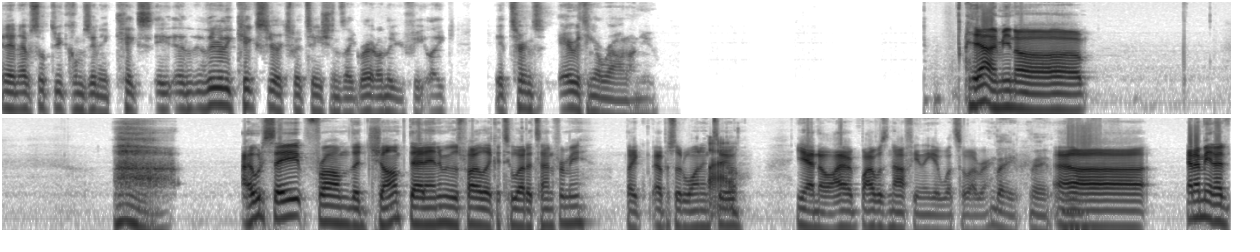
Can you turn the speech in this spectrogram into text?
and then episode three comes in and kicks it, and it literally kicks your expectations like right under your feet. Like, it turns everything around on you. yeah, I mean, uh, I would say from the jump, that anime was probably like a two out of ten for me, like episode one and Wow. two. Yeah, no, I I was not feeling it whatsoever. Right, right. Uh, And I mean, I,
